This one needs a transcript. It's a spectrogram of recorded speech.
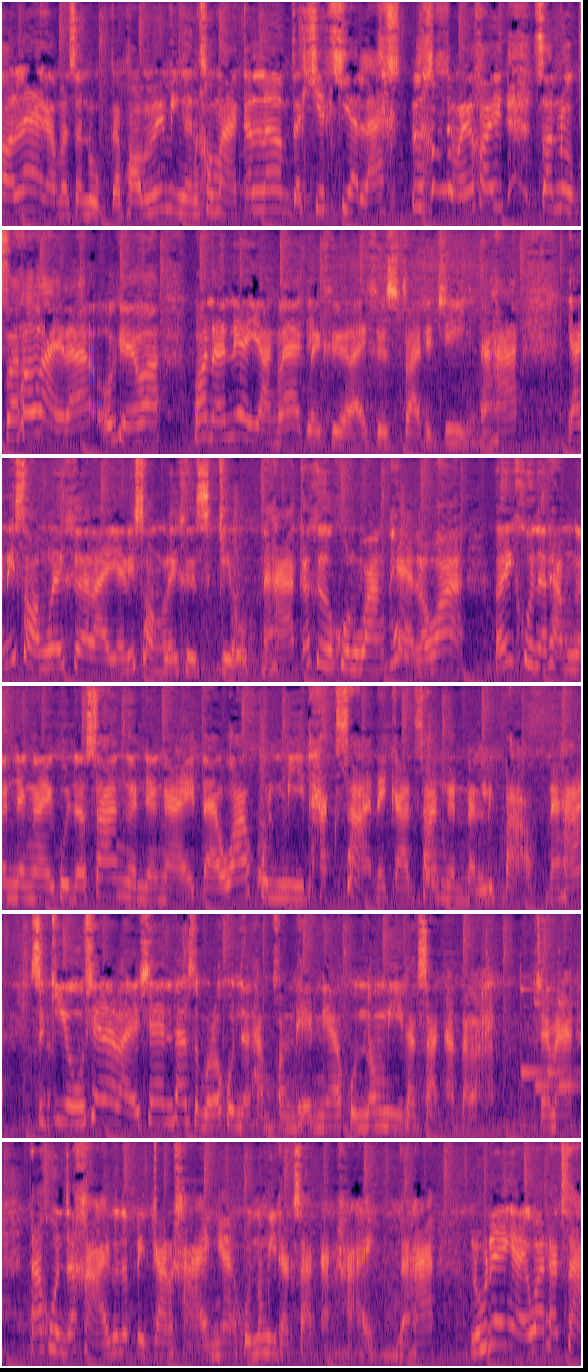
ตอนแรกอะมันสนุกแต่พอไม่มีเงินเข้ามาก็เริ่มจะเครียดๆแล้วเริ่มจะไม่ค่อยสนุกสักเท่าไหร่แล้วโอเคว่าเพราะนั้นเนี่ยอย่างแรกเลยคืออะไรคือ strategy นะคะอย่างที่สองเลยคืออะไรอย่างที่สองเลยคือสกิลนะคะก็คือคุณวางแผนแล้วว่าเฮ้ยคุณจะทำเงินยังไง คุณจะสร้างเงินยังไง แต่ว่าคุณมีทักษะในการสร้างเงินนั้นหรือเปล่านะคะสกิลเช่นอะไร เช่น ถ้าสมมติว่าคุณจะทำคอนเทนต์เนี่ยคุณต้องมีทักษะการตลาด ใช่ไหมถ้าคุณจะขายคุณจะปิดการขายเงี้ยคุณต้องมีทักษะการขายนะคะ รู้ได้ไงว่าทักษะ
